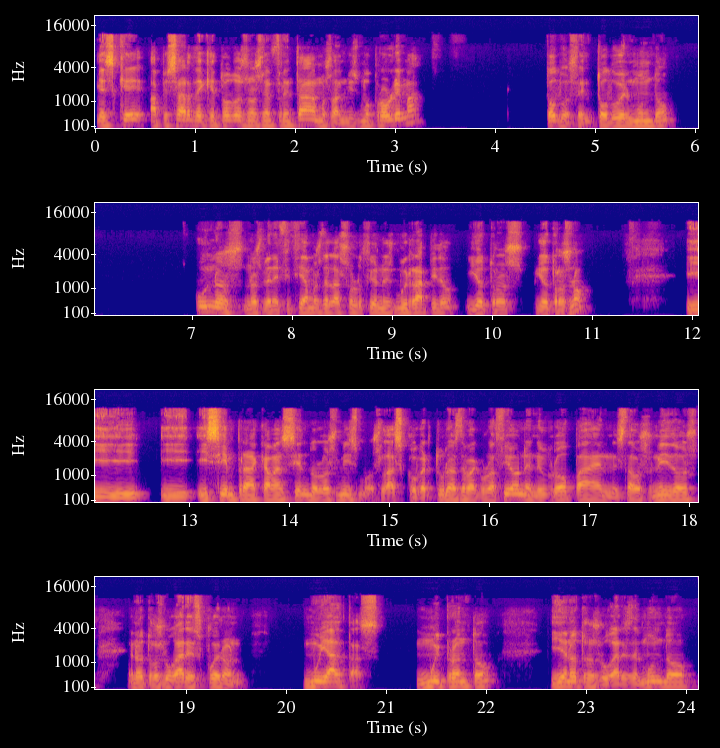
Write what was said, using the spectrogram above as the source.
es que a pesar de que todos nos enfrentábamos al mismo problema, todos en todo el mundo, unos nos beneficiamos de las soluciones muy rápido y otros, y otros no y, siempre acaban siendo los mismos. Las coberturas de vacunación en Europa, en Estados Unidos, en otros lugares fueron muy altas muy pronto y en otros lugares del mundo,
